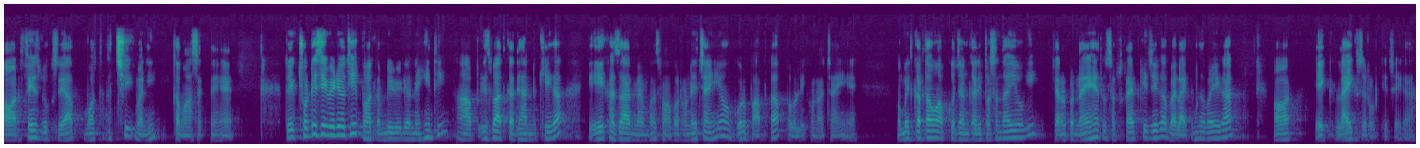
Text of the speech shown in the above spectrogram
और फेसबुक से आप बहुत अच्छी मनी कमा सकते हैं। तो एक छोटी सी वीडियो थी, बहुत लंबी वीडियो नहीं थी। आप इस बात का ध्यान रखिएगा कि एक हज़ार मेंबर्स वहाँ पर होने चाहिए और ग्रुप आपका पब्लिक होना चाहिए। उम्मीद करता हूँ आपको जानकारी पसंद आई होगी। चैनल पर नए हैं तो सब्सक्राइब कीजिएगा बेलाइकन दबाइएगा और एक लाइक ज़रूर कीजिएगा।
